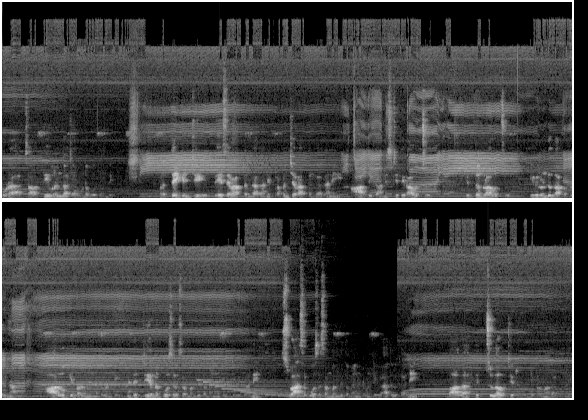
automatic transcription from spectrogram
కూడా చాలా తీవ్రంగా ఉండబోతుంది ప్రత్యేకించి దేశవ్యాప్తంగా కానీ ప్రపంచవ్యాప్తంగా కానీ ఆర్థిక అనిశ్చితి రావచ్చు యుద్ధం రావచ్చు. ఇవి రెండు కాకపోయినా ఆరోగ్యపరమైనటువంటి అంటే జీర్ణకోశ సంబంధితమైనటువంటివి కానీ శ్వాసకోశ సంబంధితమైనటువంటి వ్యాధులు కానీ బాగా హెచ్చుగా వచ్చేటటువంటి ప్రమాదాలు ఉన్నాయి.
